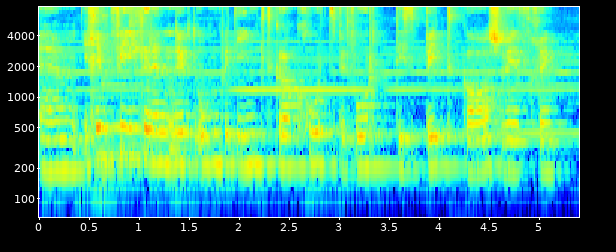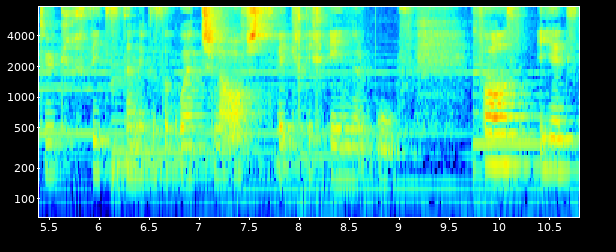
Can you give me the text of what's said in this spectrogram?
Ähm, ich empfehle dir nicht unbedingt gerade kurz bevor du ins Bett gehst, weil es könnte wirklich sein, dass du dann nicht so gut schlafst. Das weckt dich eher auf. Falls jetzt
